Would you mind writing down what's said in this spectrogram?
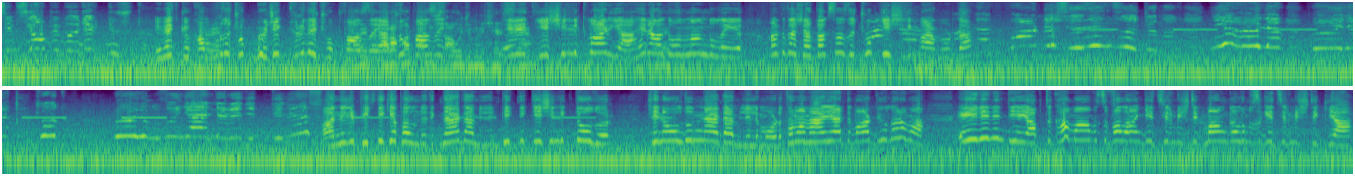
simsiyah bir böcek düştü. Evet Gökhan Evet. burada çok böcek türü de çok fazla Evet, ya. Çok fazla. avucumun içerisine. Evet yeşillik var ya. Herhalde Evet. ondan dolayı. Arkadaşlar baksanıza çok yeşillik var burada. Bu arada sizin suçunuz. Niye öyle böyle çok böyle uzun yerlere gittiniz? Anneciğim piknik yapalım dedik. Nereden bilelim? Piknik yeşillikte olur. Kene olduğunu nereden bilelim orada? Tamam her yerde var diyorlar ama eğlenin diye yaptık. Hamamımızı falan getirmiştik. Mangalımızı getirmiştik ya.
